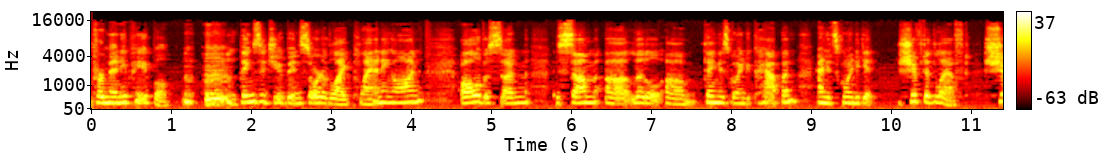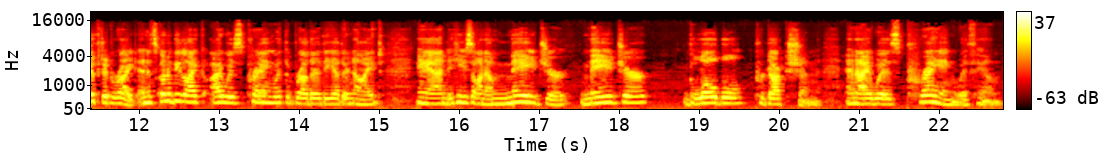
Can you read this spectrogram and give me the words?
for many people. Things that you've been sort of like planning on, all of a sudden, some uh, little um, thing is going to happen and it's going to get shifted left shifted right. And it's going to be like I was praying with the brother the other night, and he's on a major, major global production. And I was praying with him.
